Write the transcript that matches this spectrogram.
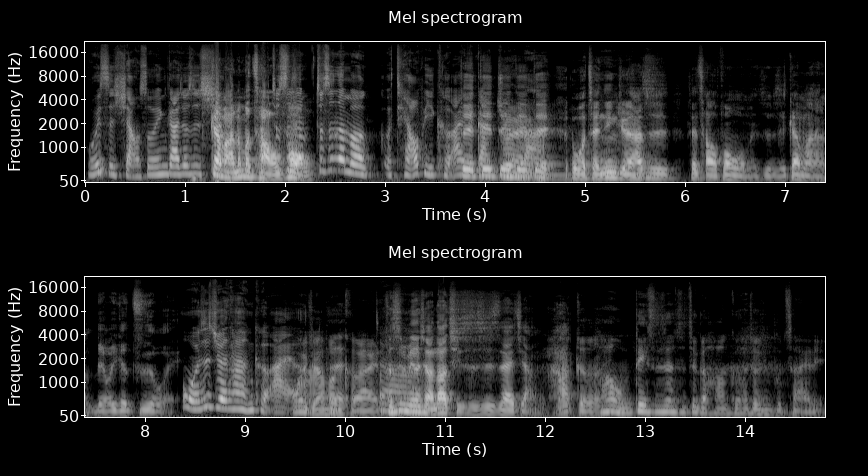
我一直想说，应该就是干嘛那么嘲讽？就是就是那么调皮可爱的感觉。对对对对对，我曾经觉得他是在嘲讽我们，是不是？干嘛留一个字尾？我是觉得他很可爱，我也觉得他蛮可爱的。可是没有想到，其实是在讲哈哥。啊，我们第一次认识这个哈哥，他就已经不在了耶。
